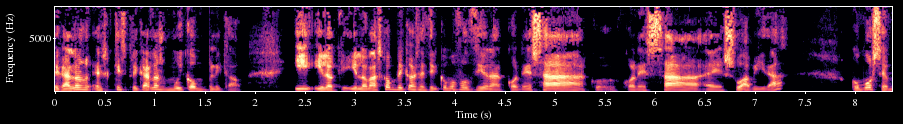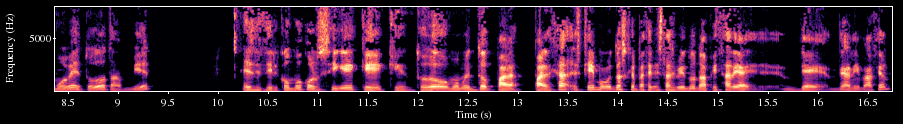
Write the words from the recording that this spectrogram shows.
Explicarlo, es que explicarlo es muy complicado. Y, y, lo y lo más complicado es decir, cómo funciona con esa, con, esa eh, suavidad, cómo se mueve todo también. Es decir, cómo consigue que, que en todo momento pa parezca, es que hay momentos que parece que estás viendo una pieza de, de, de, animación,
